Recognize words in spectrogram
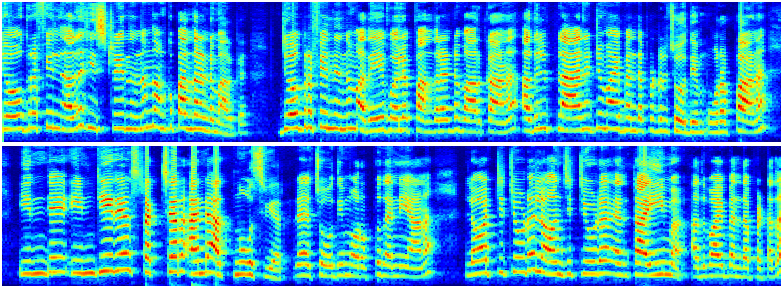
ജോഗ്രഫിയിൽ അത് ഹിസ്റ്ററിയിൽ നിന്നും നമുക്ക് പന്ത്രണ്ട് മാർക്ക് ജോഗ്രഫിയിൽ നിന്നും അതേപോലെ പന്ത്രണ്ട് മാർക്കാണ് അതിൽ പ്ലാനറ്റുമായി ബന്ധപ്പെട്ട ഒരു ചോദ്യം ഉറപ്പാണ്. India interior structure and atmosphere ചോദ്യം ഉറപ്പ് തന്നെയാണ്. ലോറ്റിറ്റ്യൂഡ് ലോഞ്ചിറ്റ്യൂഡ് ടൈം അതുമായി ബന്ധപ്പെട്ടത്.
